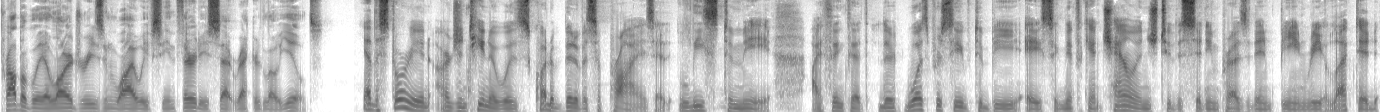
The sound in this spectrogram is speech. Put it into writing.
probably a large reason why we've seen 30 set record low yields. Yeah, the story in Argentina was quite a bit of a surprise, at least to me. I think that there was perceived to be a significant challenge to the sitting president being reelected,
